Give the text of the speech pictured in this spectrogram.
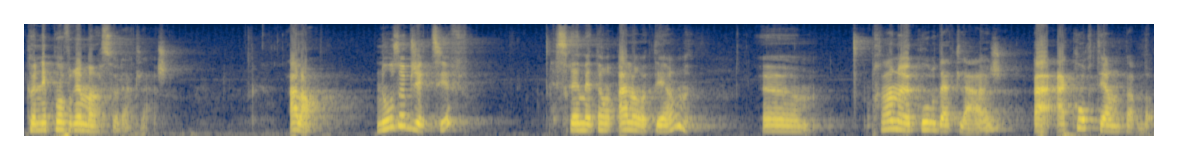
connaît pas vraiment ça, l'attelage. Alors, nos objectifs seraient, mettons, à long terme, euh, prendre un cours d'attelage, à, court terme, pardon.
